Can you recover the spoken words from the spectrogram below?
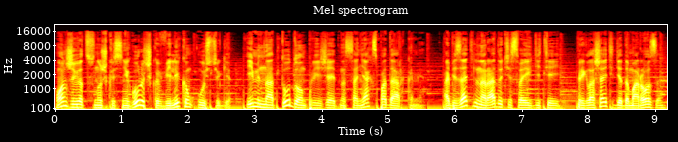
Он живет с внучкой Снегурочка в Великом Устюге. Именно оттуда он приезжает на санях с подарками. Обязательно радуйте своих детей. Приглашайте Деда Мороза,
